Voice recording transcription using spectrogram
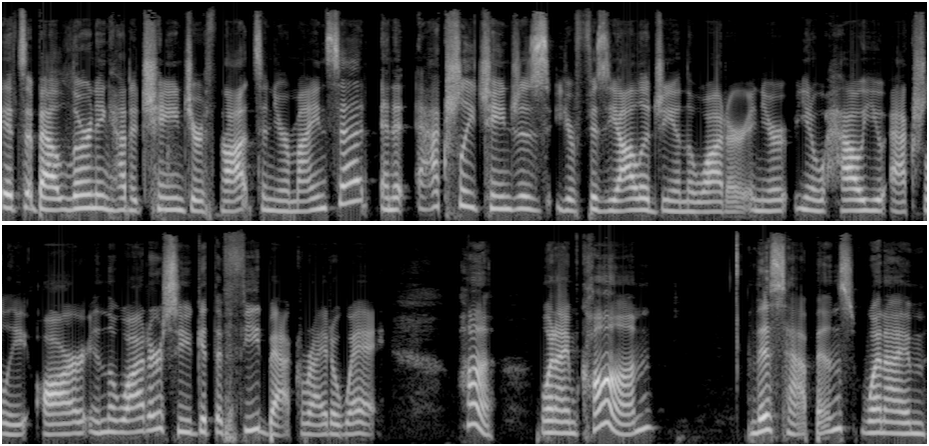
it's about learning how to change your thoughts and your mindset. And it actually changes your physiology in the water and your, you know, how you actually are in the water. So you get the feedback right away. Huh. When I'm calm, this happens. When I'm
